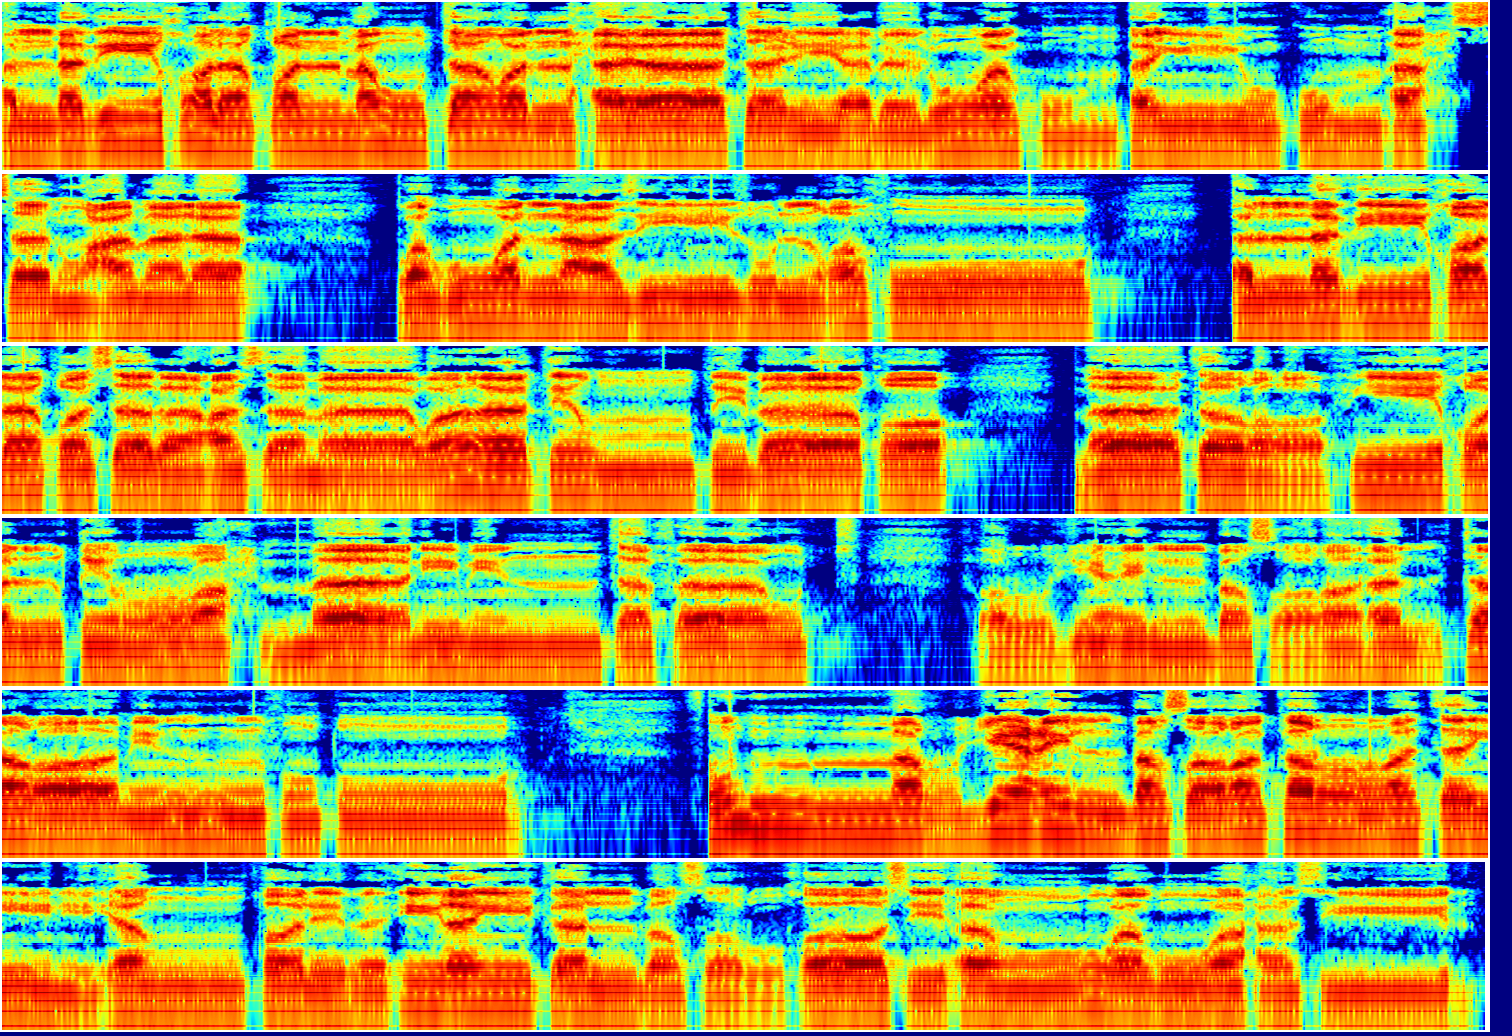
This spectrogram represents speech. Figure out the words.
الذي خلق الموت والحياة ليبلوكم أيكم أحسن عملا وهو العزيز الغفور الذي خلق سبع سماوات طباقا ما ترى في خلق الرحمن من تفاوت. فارجع البصر هل ترى من فطور. ثم ارجع البصر كرتين ينقلب إليك البصر خاسئا وهو حسير.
